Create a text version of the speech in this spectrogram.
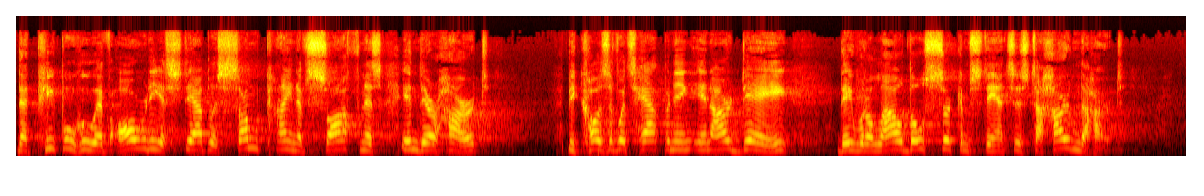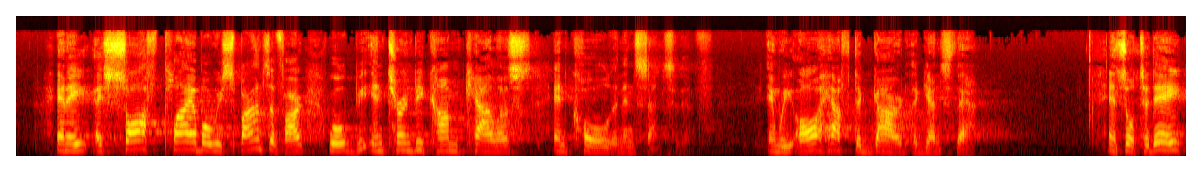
That people who have already established some kind of softness in their heart because of what's happening in our day, they would allow those circumstances to harden the heart. And a, a soft, pliable, responsive heart will be, in turn become callous and cold and insensitive. And we all have to guard against that. And so today,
